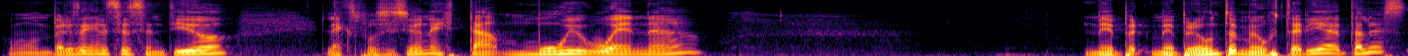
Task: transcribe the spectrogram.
Como me parece que en ese sentido la exposición está muy buena me, me, pregunto, me gustaría, tal vez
